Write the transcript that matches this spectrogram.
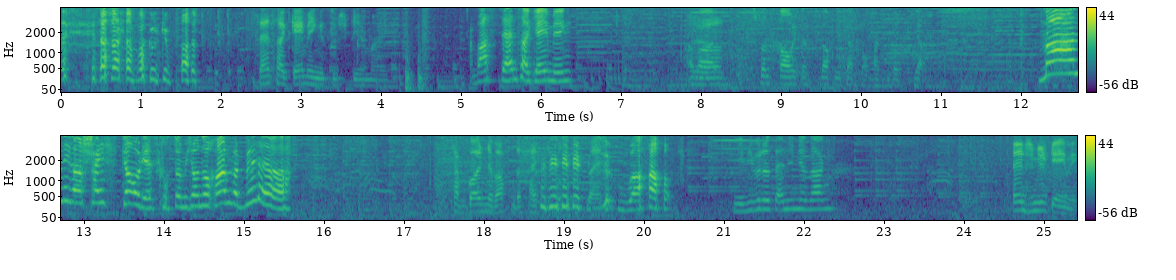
das hat einfach gut gepasst. Santa Gaming ist im Spiel, Mike. Was? Santa Gaming? Aber Ja. es ist schon traurig, dass die Waffe nicht hat. Oh, fuck, ja. Mann, dieser scheiß Scout, jetzt guckt er mich auch noch an, was will der? Ich habe goldene Waffen, das heißt, ich muss gut sein. wow. Nee, wie würde das Engineer sagen? Engineer Gaming.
